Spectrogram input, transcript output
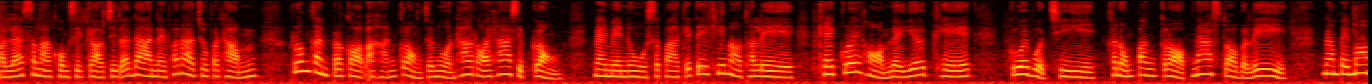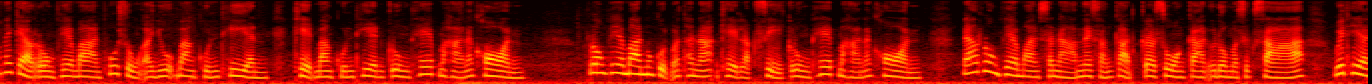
รและสมาคมศิษย์เก่าจิตรดาในพระราชูปถัมภ์ร่วมกันประกอบอาหารกล่องจำนวน 550 กล่อง ในเมนูสปาเกตตี้ขี้เมาทะเล เค้กกล้วยหอมเลเยอร์เค้ก กล้วยบวชชี ขนมปังกรอบหน้าสตรอเบอรี่นำไปมอบให้แก่โรงพยาบาลผู้สูงอายุบางขุนเทียน เขตบางขุนเทียน กรุงเทพมหานคร โรงพยาบาลมงกุฎวัฒนะเขตหลักสี่กรุงเทพมหานคร และโรงพยาบาลสนามในสังกัดกระทรวงการอุดมศึกษา วิทยา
